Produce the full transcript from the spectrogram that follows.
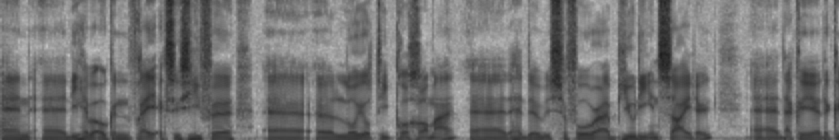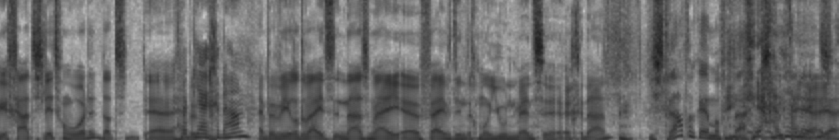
En eh, die hebben ook een vrij exclusieve eh, eh, loyalty programma. eh, de Sephora Beauty Insider. Eh, daar, kun je, daar kun je gratis lid van worden. Dat eh, Heb hebben, jij gedaan? hebben wereldwijd naast mij eh, 25 miljoen mensen gedaan. Je straalt ook helemaal vandaag. Ja, ja, ja.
